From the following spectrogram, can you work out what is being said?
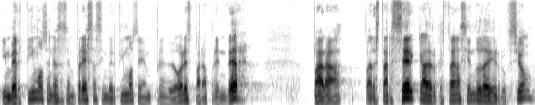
Invertimos en esas empresas, invertimos en emprendedores para aprender, para, estar cerca de lo que están haciendo la disrupción,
